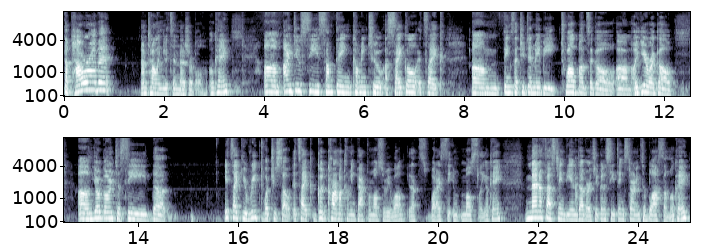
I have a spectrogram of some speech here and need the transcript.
the power of it, I'm telling you, it's immeasurable. Okay. Um, I do see something coming to a cycle. It's like um, things that you did maybe 12 months ago, um, a year ago. Um, you're going to see the, it's like you reaped what you sowed. It's like good karma coming back for most of you. Well, that's what I see mostly. Okay. Manifesting the endeavors. You're going to see things starting to blossom. Okay.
